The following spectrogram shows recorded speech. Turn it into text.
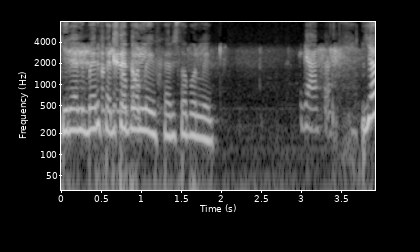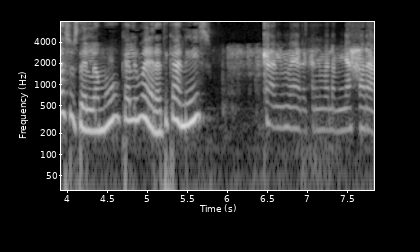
Κυρία Λιμπέρη, Σας ευχαριστώ χαιρετώ. πολύ. Ευχαριστώ πολύ. Γεια σας. Γεια σου, Στέλλα μου. Καλημέρα. Τι κάνεις; Καλημέρα, καλημέρα, μια χαρά.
